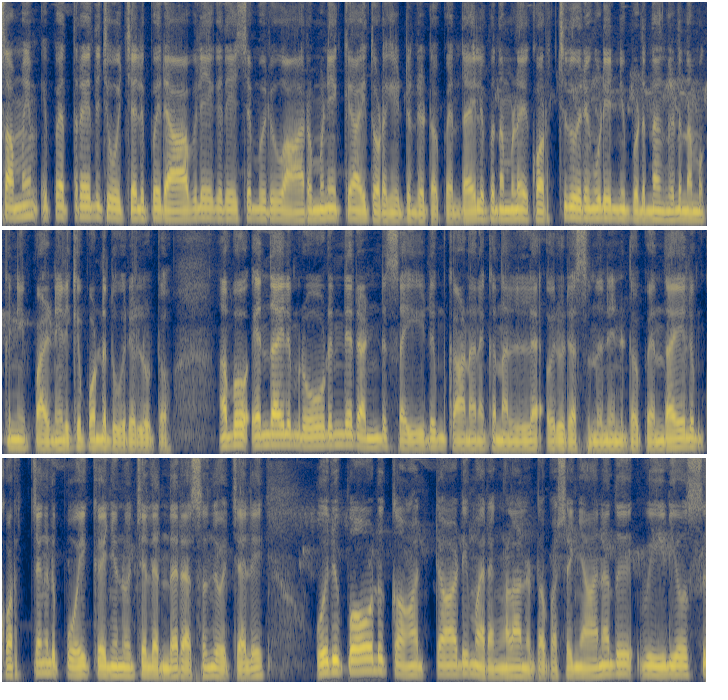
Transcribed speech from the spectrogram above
സമയം ഇപ്പോൾ എത്രയെന്ന് ചോദിച്ചാൽ ഇപ്പോൾ രാവിലെ ഏകദേശം ഒരു ആറു മണിയൊക്കെ ആയി തുടങ്ങിയിട്ടുണ്ട് കേട്ടോ അപ്പോൾ എന്തായാലും ഇപ്പോൾ നമ്മൾ കുറച്ച് ദൂരം കൂടി ഇനി ഇവിടുന്ന് അങ്ങോട്ട് നമുക്ക് ഇനി പഴനിയിലേക്ക് പോകേണ്ട ദൂരമുള്ളൂ കേട്ടോ അപ്പോൾ എന്തായാലും റോഡിന്റെ രണ്ട് സൈഡും കാണാനൊക്കെ നല്ല ഒരു രസം തന്നെയാണ് കേട്ടോ അപ്പോൾ എന്തായാലും കുറച്ചങ്ങോട്ട് പോയി കഴിഞ്ഞെന്ന് വെച്ചാൽ എന്താ രസം ചോദിച്ചാൽ ഒരുപാട് കാറ്റാടി മരങ്ങളാണ് കേട്ടോ പക്ഷേ ഞാനത് വീഡിയോസ്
